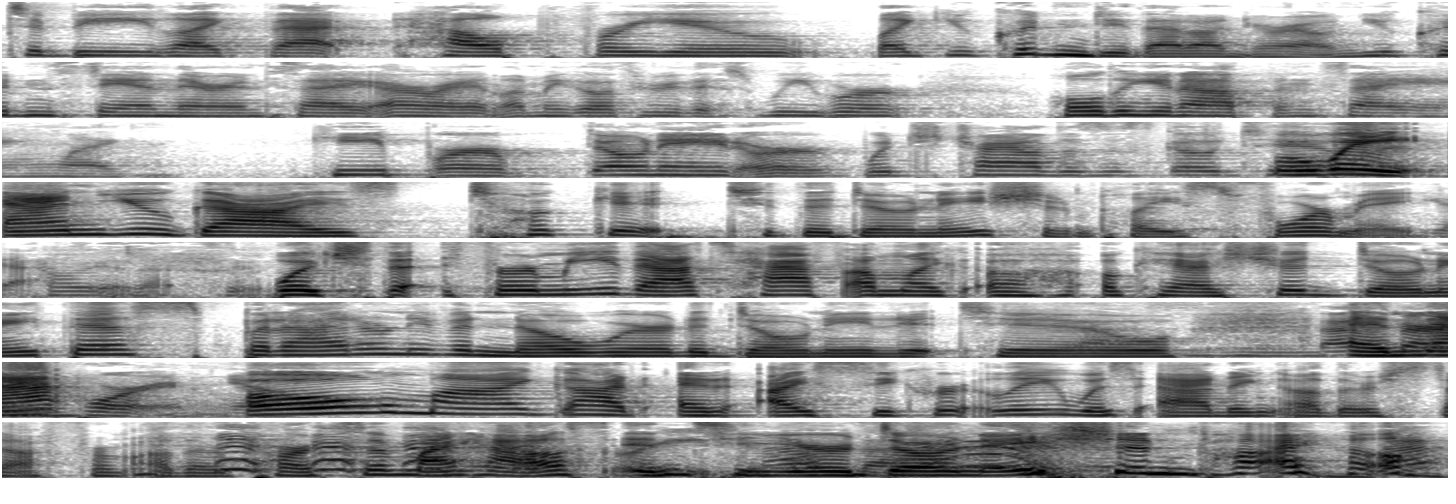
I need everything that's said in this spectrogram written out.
to be like that help for you. Like, you couldn't do that on your own. You couldn't stand there and say, all right, let me go through this. We were holding it up and saying, like, keep or donate, or which child does this go to? Well, wait, and you guys took it to the donation place for me. Yes. Oh yeah, that's it. Which th- for me, that's half. I'm like, oh, okay, I should donate this, but I don't even know where to donate it to. Mm-hmm. That's and very that, important, yeah. oh my god! And I secretly was adding other stuff from other parts of my house into your that. donation pile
